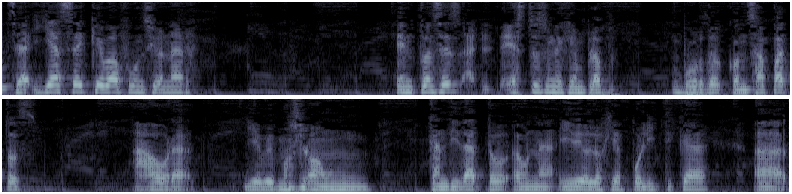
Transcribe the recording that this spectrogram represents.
O sea, ya sé que va a funcionar. Entonces, esto es un ejemplo burdo con zapatos. Ahora, llevémoslo a un candidato, a una ideología política, a...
